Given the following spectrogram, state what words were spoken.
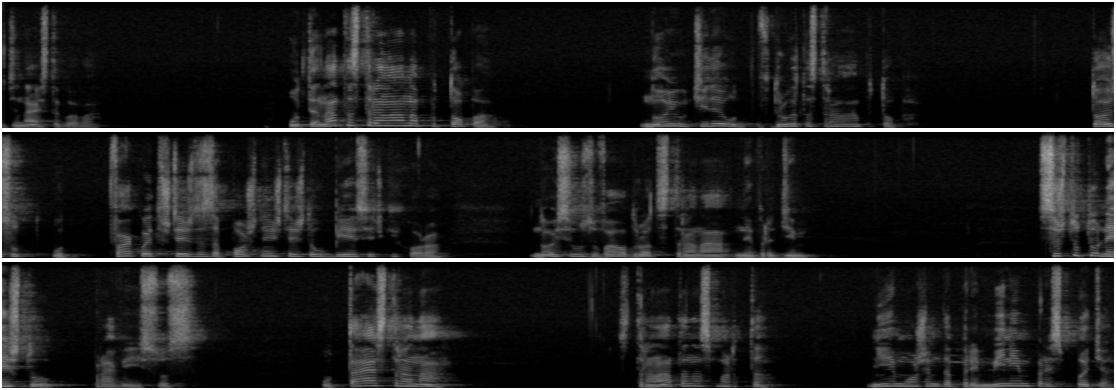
11 глава. От едната страна на потопа, Ной отиде от, в другата страна на потопа. Тоест от, от това, което ще да започне, ще да убие всички хора. Ной се озова от другата страна невредим. Същото нещо прави Исус. От тая страна, страната на смъртта, ние можем да преминем през пътя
